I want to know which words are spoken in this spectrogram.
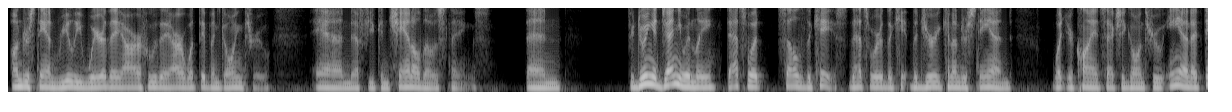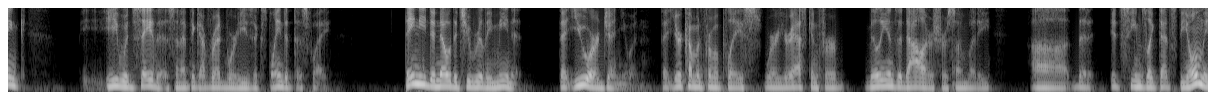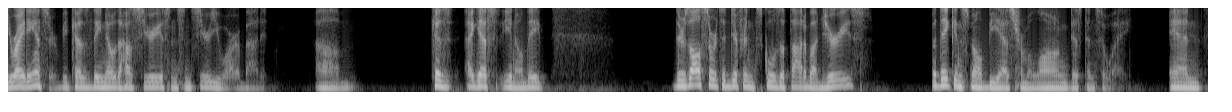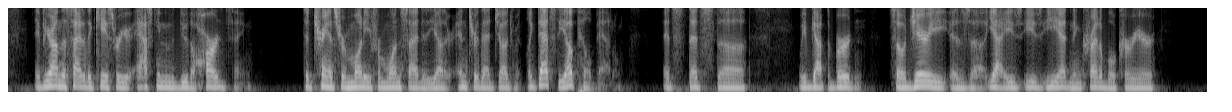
understand really where they are, who they are, what they've been going through. And if you can channel those things, then if you're doing it genuinely, that's what sells the case. That's where the the jury can understand what your client's actually going through. And I think he would say this, and I think I've read where he's explained it this way. They need to know that you really mean it, that you are genuine, that you're coming from a place where you're asking for millions of dollars for somebody, uh, that it seems like that's the only right answer because they know the, how serious and sincere you are about it. Because um, I guess you know they there's all sorts of different schools of thought about juries, but they can smell BS from a long distance away. And if you're on the side of the case where you're asking them to do the hard thing, to transfer money from one side to the other, enter that judgment, like that's the uphill battle. It's that's the we've got the burden. So Gerry is, uh, yeah, he's he's he had an incredible career,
